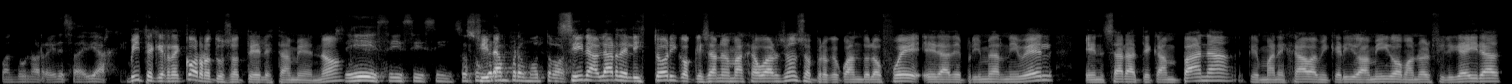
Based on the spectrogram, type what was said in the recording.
cuando uno regresa de viaje. Viste que recorro tus hoteles también, ¿no? Sí, sí, sí, sí. Sos un gran promotor. Sin hablar del histórico, que ya no es más Howard Johnson, pero que cuando lo fue era de primer nivel, en Zárate Campana, que manejaba mi querido amigo Manuel Filgueira,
